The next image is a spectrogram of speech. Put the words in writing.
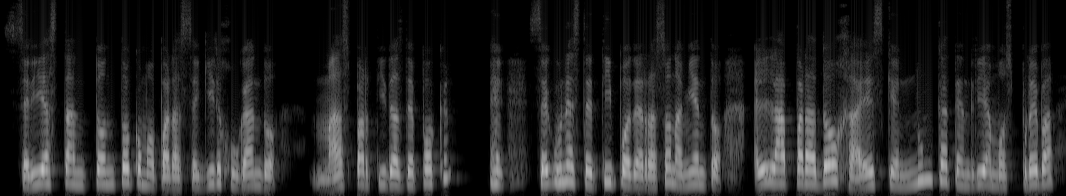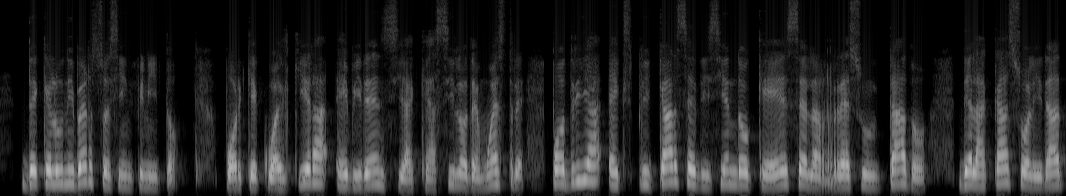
¿serías tan tonto como para seguir jugando más partidas de póker? Según este tipo de razonamiento, la paradoja es que nunca tendríamos prueba de que el universo es infinito, porque cualquiera evidencia que así lo demuestre podría explicarse diciendo que es el resultado de la casualidad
